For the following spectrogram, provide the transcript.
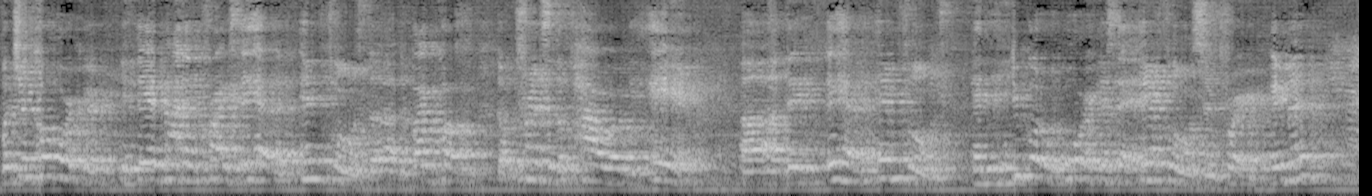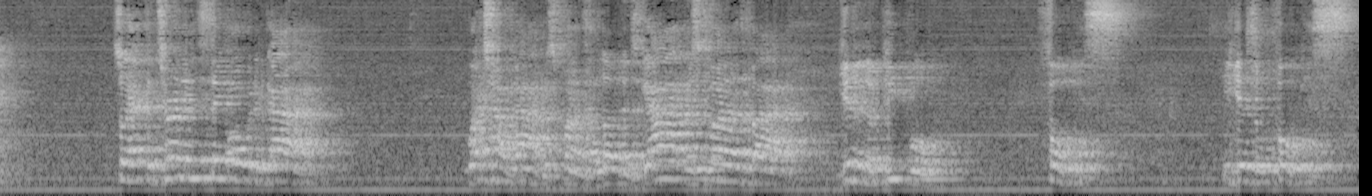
But your coworker, if they're not in Christ, they have an influence. The, uh, the Bible calls them the prince of the power of the air. Uh, uh they, they have an influence. And you go to war against that influence in prayer. Amen? Amen. So after turning this thing over to God, watch how God responds. I love this. God responds by giving the people focus. He gives them focus.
